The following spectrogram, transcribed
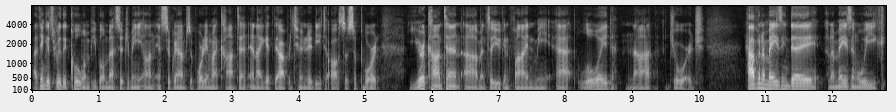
I think it's really cool when people message me on Instagram supporting my content, and I get the opportunity to also support your content. Um, and so you can find me at Lloyd, not George. Have an amazing day, an amazing week,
